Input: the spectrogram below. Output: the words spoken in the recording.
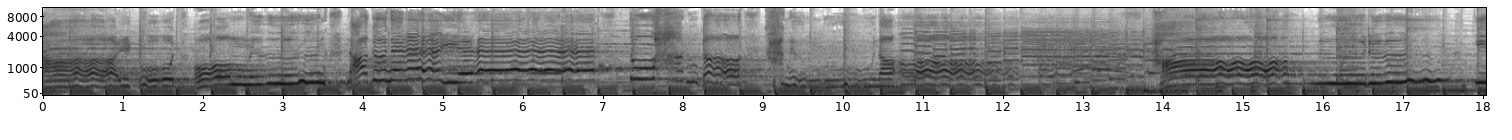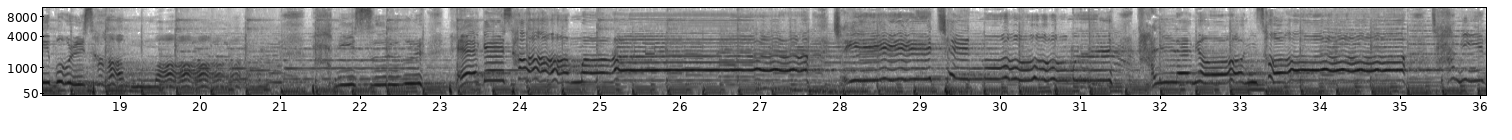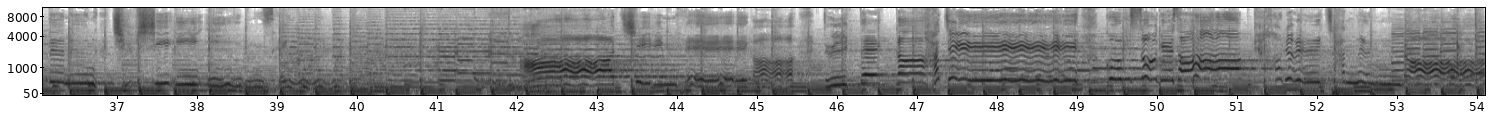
갈 곳 없는 나그네에 또 하루가 가는구나. 하늘은 이불 삼아 밤이슬을 베개 삼아 지친 몸을 달래면서 잠이 드는 집시 인생. 아침 해가 뜰 때까지 꿈속에서 별을 찾는 다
